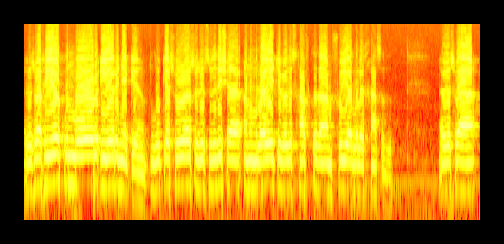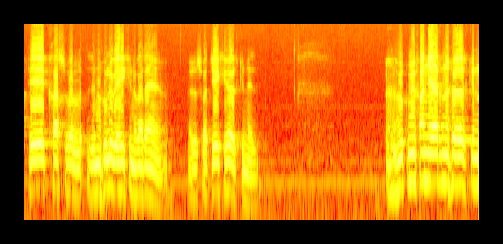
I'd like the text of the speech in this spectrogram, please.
Agus a fi chun mór íirneice, Lucas suas agus bhuiise an mléite agus haftad an fuial le chasad. Agus bha é casfuil duna thulahhéici na bhar agus bha déchéad gnéad. Ook me van jaren huisken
